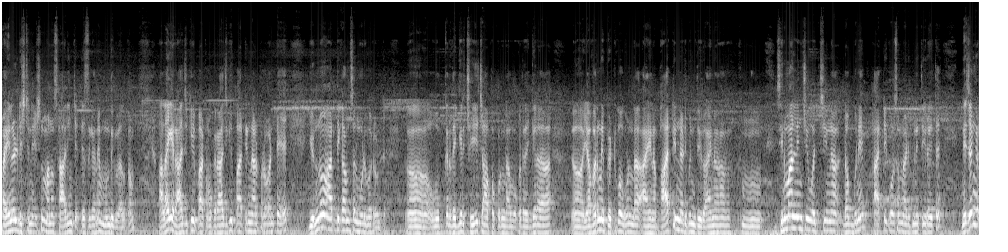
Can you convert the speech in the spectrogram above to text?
ఫైనల్ డెస్టినేషన్ మనం సాధించే దిశగానే ముందుకు వెళ్తాం. అలాగే రాజకీయ పాఠం ఒక రాజకీయ పార్టీని నడపడం అంటే ఎన్నో ఆర్థిక అంశాలు ముడిపడి ఉంటాయి. ఒకరి దగ్గర చేయి చాపకుండా ఒకరి దగ్గర ఎవరిని పెట్టుకోకుండా ఆయన పార్టీని నడిపిన తీరు ఆయన సినిమాల నుంచి వచ్చిన డబ్బునే పార్టీ కోసం నడిపిన తీరు అయితే నిజంగా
